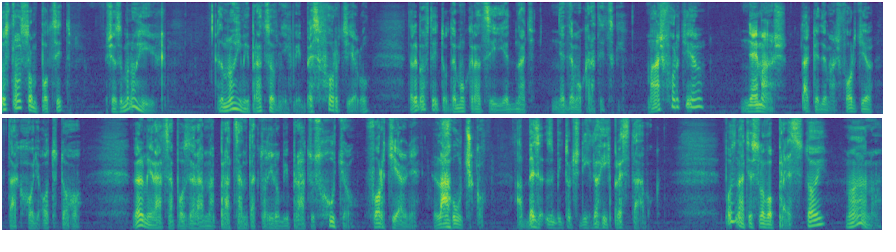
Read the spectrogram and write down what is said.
Dostal som pocit, že z mnohých, s mnohými pracovníkmi bez fortielu treba v tejto demokracii jednať nedemokraticky. Máš fortiel? Nemáš. Tak keď nemáš fortiel, tak choď od toho. Veľmi rád sa pozerám na pracanta, ktorý robí prácu s chuťou, fortielne, lahúčko a bez zbytočných dlhých prestávok. Poznáte slovo prestoj? No áno,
